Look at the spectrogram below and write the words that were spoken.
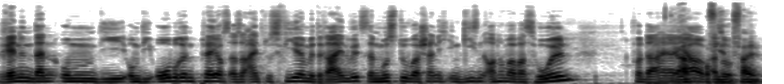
Rennen dann um die, um die oberen Playoffs, also 1 bis 4 mit rein willst, dann musst du wahrscheinlich in Gießen auch nochmal was holen. Von daher, ja, ja auf also, jeden Fall.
